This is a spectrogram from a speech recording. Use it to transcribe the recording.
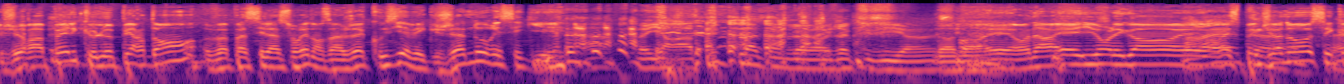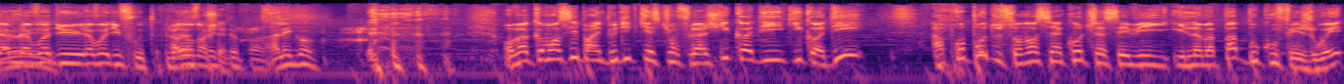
Je rappelle que le perdant va passer la soirée dans un jacuzzi avec Jeannot Rességuier. Bah, Il y aura plus de place dans le jacuzzi. hein. Non, non, eh, on a, eh, dis donc les gars, eh, on respecte Jeannot, c'est quand Ah même la oui. voix du, la voix du foot. Allez, on enchaîne. pas. Allez, go. On va commencer par une petite question flash. Kiko dit, Kiko dit, à propos de son ancien coach à Séville, il ne m'a pas beaucoup fait jouer,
